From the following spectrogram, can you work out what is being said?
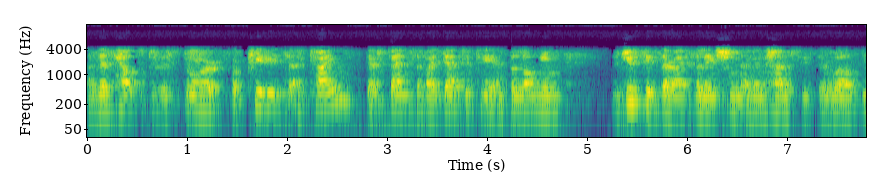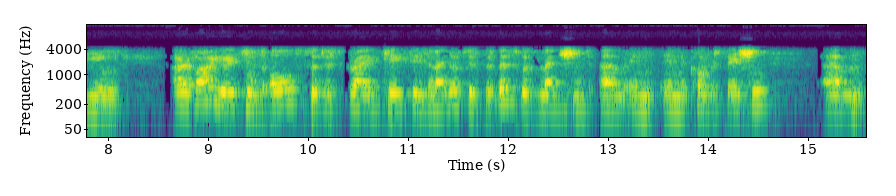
And this helps to restore, for periods at a time, their sense of identity and belonging, reduces their isolation and enhances their well-being. Our evaluations also describe cases, and I noticed that this was mentioned um, in, in the conversation, um,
